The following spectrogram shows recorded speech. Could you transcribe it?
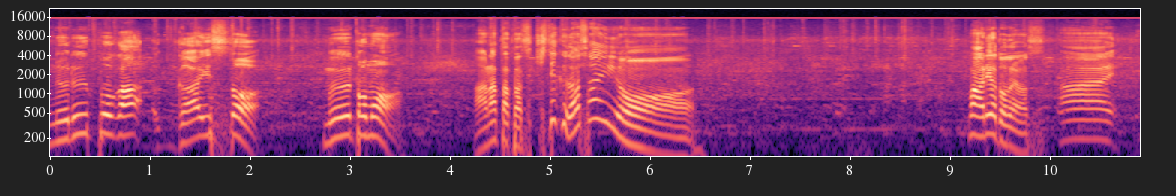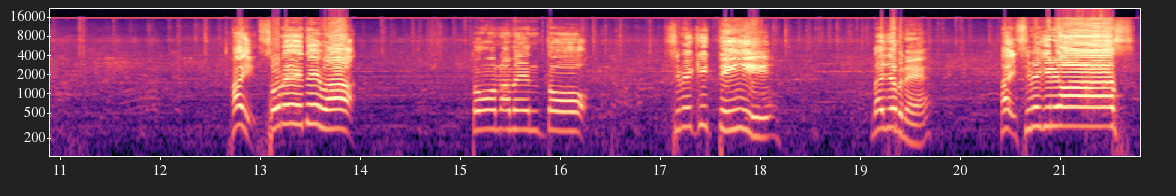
ヌルポがガイスト。ムートもあなたたち来てくださいよ。まあありがとうございます。はい。はいそれではトーナメント締め切っていい？大丈夫ね？はい締め切ります。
